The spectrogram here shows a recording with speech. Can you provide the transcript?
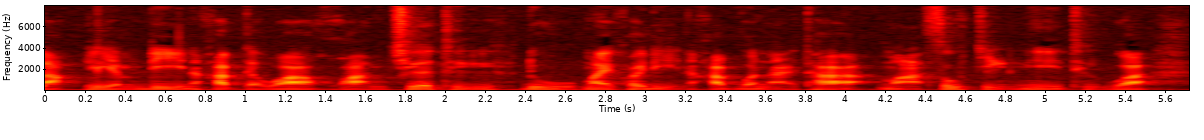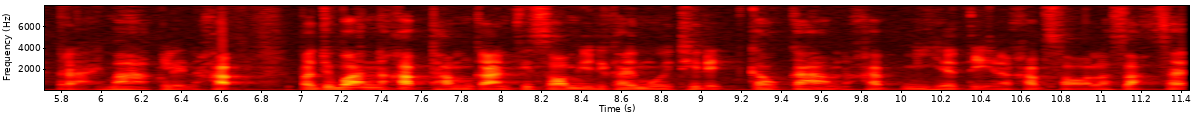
หลักเหลี่ยมดีนะครับแต่ว่าความเชื่อถือดูไม่ค่อยดีนะครับวันไหนถ้ามาสู้จริงนี่ถือว่าร้ายมากเลยนะครับปัจจุบันนะครับทำการฟิตซ้อมอยู่ที่ค่ายมวยทีเด็ด99นะครับมีเฮียตินะครับสอรศักดิ์แท้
